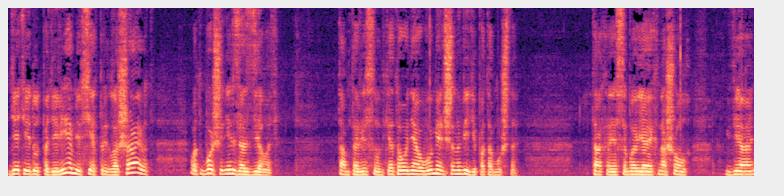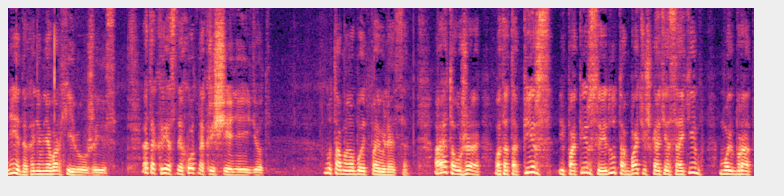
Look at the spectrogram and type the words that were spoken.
Дети идут по деревне, всех приглашают. Вот больше нельзя сделать там-то рисунки. Это у меня в уменьшенном виде, потому что так, если бы я их нашел, где они, так они у меня в архиве уже есть. Это крестный ход на крещение идет. Ну, там оно будет появляться. А это уже вот это пирс, и по пирсу идут, там батюшка, отец Аким, мой брат,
